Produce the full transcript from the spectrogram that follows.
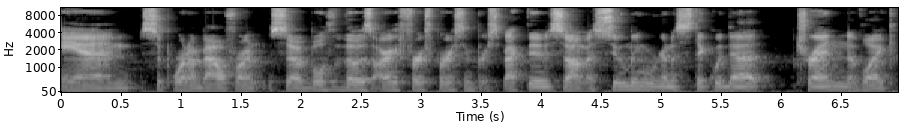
and support on Battlefront. So both of those are a first-person perspective. So I'm assuming we're gonna stick with that trend of like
